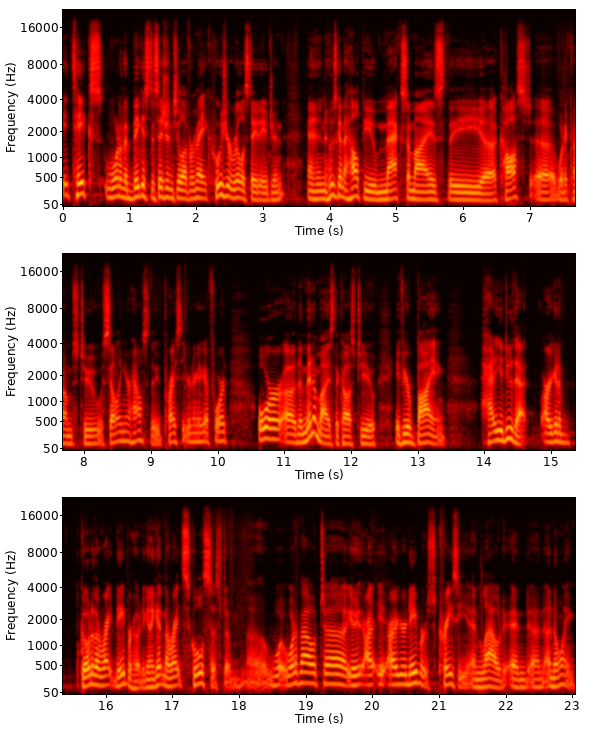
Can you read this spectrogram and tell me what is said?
it takes one of the biggest decisions you'll ever make who's your real estate agent and who's going to help you maximize the uh, cost uh, when it comes to selling your house, the price that you're going to get for it, or uh, to minimize the cost to you if you're buying. How do you do that? Are you going to go to the right neighborhood? You're going to get in the right school system. Uh, what, what about uh, are, are your neighbors crazy and loud and, and annoying?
